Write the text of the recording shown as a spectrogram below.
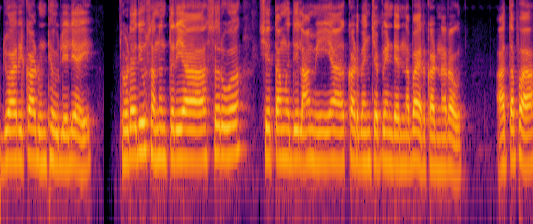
ज्वारी काढून ठेवलेली आहे. थोड्या दिवसानंतर या सर्व शेतामधील आम्ही या कडब्यांच्या पेंड्यांना बाहेर काढणार आहोत. आता पहा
